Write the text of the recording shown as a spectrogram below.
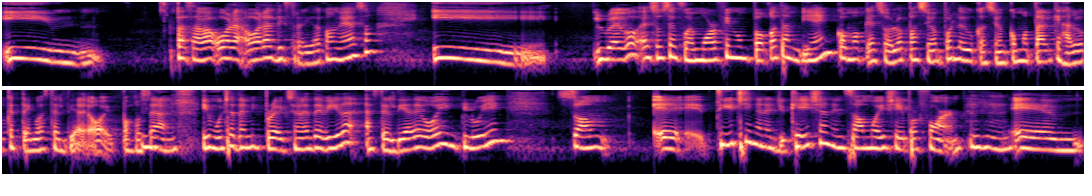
Y mm, pasaba horas, horas distraída con eso. Y Luego eso se fue morphing un poco también, como que solo pasión por la educación como tal, que es algo que tengo hasta el día de hoy. Pues, o sea, y muchas de mis proyecciones de vida hasta el día de hoy incluyen son eh, teaching and education in some way, shape or form. Em,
